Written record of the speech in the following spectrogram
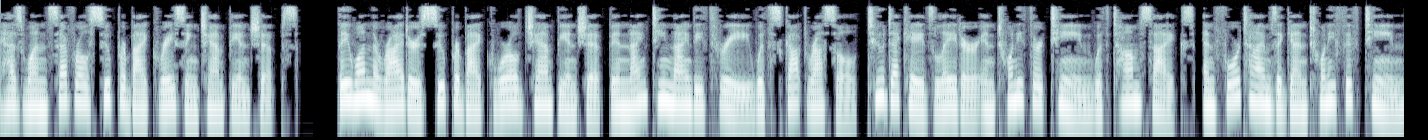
has won several Superbike racing championships. They won the Riders' Superbike World Championship in 1993 with Scott Russell, two decades later in 2013 with Tom Sykes, and four times again 2015,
